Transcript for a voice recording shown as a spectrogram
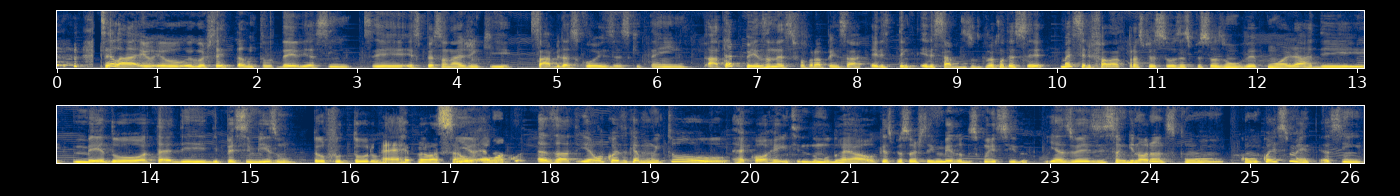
Sei lá, eu, eu, eu gostei tanto dele, assim, ser esse personagem que sabe das coisas, que tem até peso, né, se for pra pensar. Ele, tem, ele sabe de tudo que vai acontecer, mas se ele falar pras pessoas, as pessoas vão ver com um olhar de medo ou até de, de pessimismo pelo futuro. É, reprovação. E é uma, exato, e é uma coisa que é muito recorrente no mundo real, que as pessoas têm medo do desconhecido e às vezes são ignorantes com, com o conhecimento. Assim,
